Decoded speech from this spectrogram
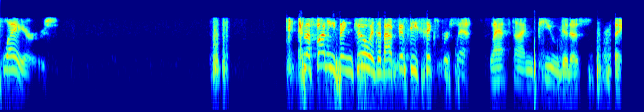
players. And the funny thing, too, is about 56%, last time Pew did a thing,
